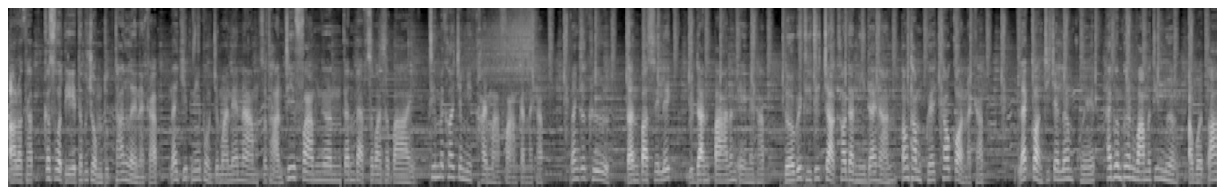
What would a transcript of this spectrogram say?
เอาละครับ ก็สวัสดีท่านผู้ชมทุกท่านเลยนะครับ ในคลิปนี้ผมจะมาแนะนำสถานที่ฟาร์มเงินกันแบบสบายๆ ที่ไม่ค่อยจะมีใครมาฟาร์มกันนะครับ นั่นก็คือดันบาซิลิกหรือดันปลานั่นเองนะครับ โดยวิธีที่จะเข้าดันนี้ได้นั้น ต้องทำเควสเข้าก่อนนะครับ และก่อนที่จะเริ่มเควสให้เพื่อนๆว้ามาที่เมืองอัลเบอร์ตา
